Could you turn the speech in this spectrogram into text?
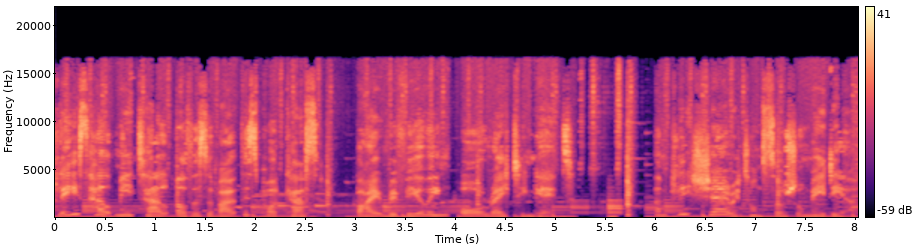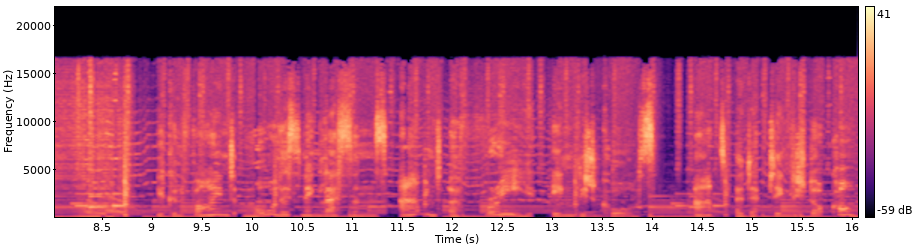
Please help me tell others about this podcast by reviewing or rating it. And please share it on social media. You can find more listening lessons and a free English course at adeptenglish.com.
